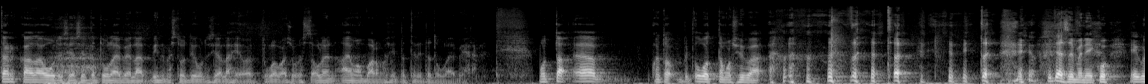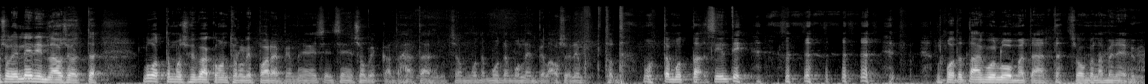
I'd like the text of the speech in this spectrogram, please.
Tarkkailta uutisia, siitä tulee vielä investointiuutisia lähitulevaisuudessa. Olen aivan varma siitä, että niitä tulee vielä. Mutta äh, kato, luottamus hyvä. Mitä se meni, kun, kun se oli Lenin lause, että luottamus, hyvä kontrolli, parempi. Ei, se, se ei sovikaan tähän, tämä, se on muuten, muuten mun lempilauseeni, mutta, tota, mutta, mutta silti luotetaan kuin luumetaan, että Suomella menee hyvin.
